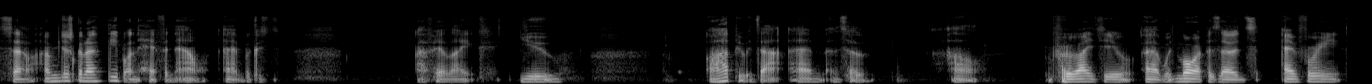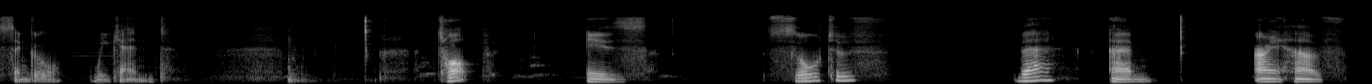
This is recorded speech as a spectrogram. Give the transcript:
so I'm just going to keep on here for now uh, because I feel like you are happy with that, um, and so I'll provide you uh, with more episodes every single weekend. Top is sort of there. Um, I have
